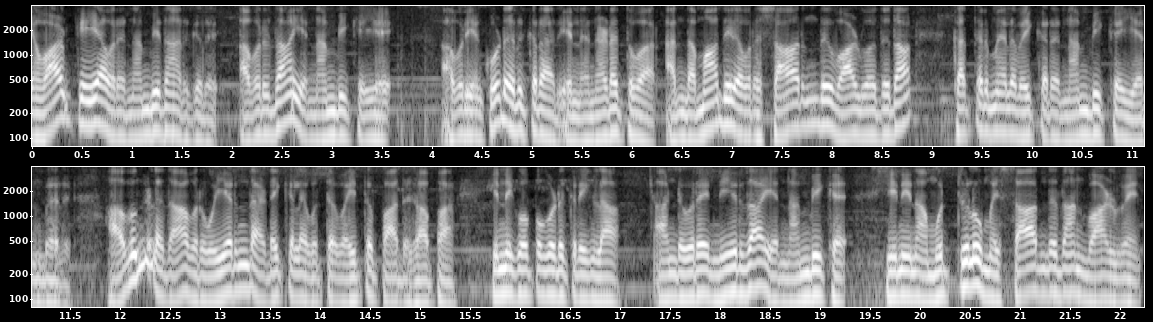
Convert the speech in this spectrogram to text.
என் வாழ்க்கையே அவரை நம்பி தான் இருக்குது. அவர் தான் என் நம்பிக்கையே. அவர் என் கூட இருக்கிறார் என்னை நடத்துவார். அந்த மாதிரி அவரை சார்ந்து வாழ்வது தான் கத்தர் மேலே வைக்கிற நம்பிக்கை என்பது. அவங்கள தான் அவர் உயர்ந்த அடைக்கலத்தை வைத்து பாதுகாப்பார். இன்றைக்கி ஒப்பு கொடுக்குறீங்களா? ஆண்டவரே நீர் தான் என் நம்பிக்கை. இனி நான் முற்றிலும் உம்மை சார்ந்து தான் வாழ்வேன்.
